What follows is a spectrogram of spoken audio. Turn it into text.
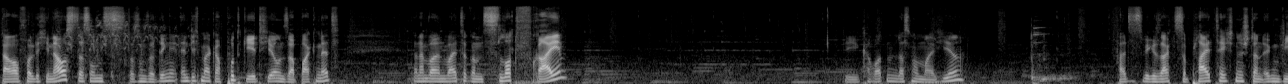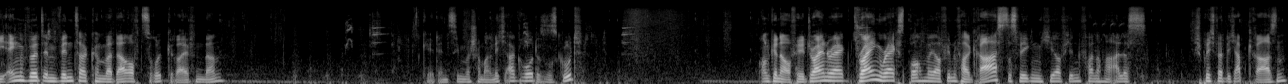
darauf wollte ich hinaus, dass, uns, dass unser Ding endlich mal kaputt geht hier, unser Bugnet. Dann haben wir einen weiteren Slot frei. Die Karotten lassen wir mal hier. Falls es, wie gesagt, supply-technisch dann irgendwie eng wird im Winter, können wir darauf zurückgreifen dann. Okay, den ziehen wir schon mal nicht aggro, das ist gut. Und genau, für die Drying, Rack, Drying Racks brauchen wir auf jeden Fall Gras, deswegen hier auf jeden Fall nochmal alles sprichwörtlich abgrasen.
